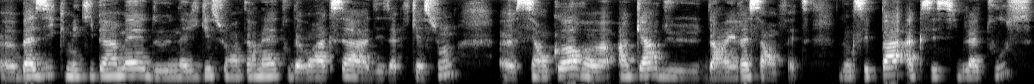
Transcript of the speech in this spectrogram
euh, basique, mais qui permet de naviguer sur Internet ou d'avoir accès à des applications, euh, c'est encore euh, un quart d'un RSA en fait. Donc c'est pas accessible à tous.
